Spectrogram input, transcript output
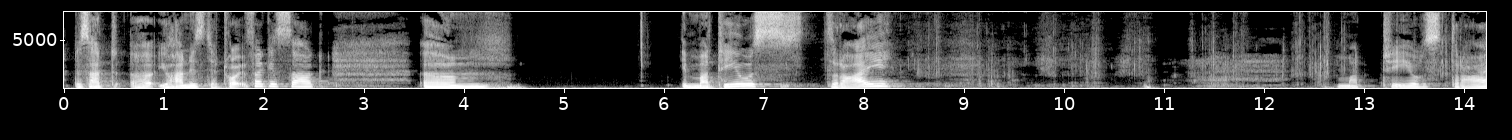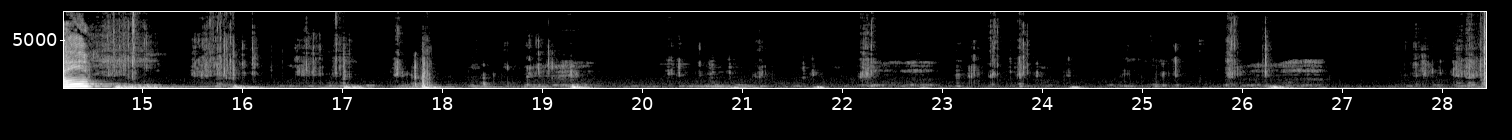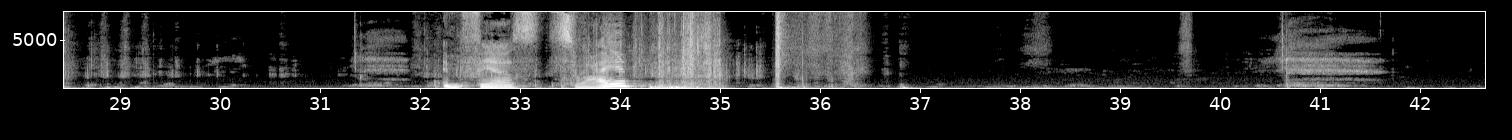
Das hat äh, Johannes der Täufer gesagt. Ähm, Im Matthäus 3, Matthäus 3, im Vers 2.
